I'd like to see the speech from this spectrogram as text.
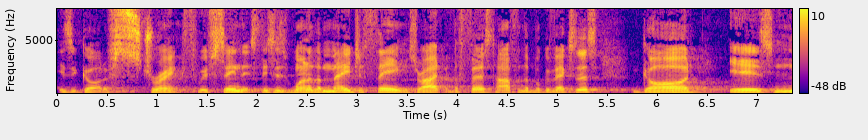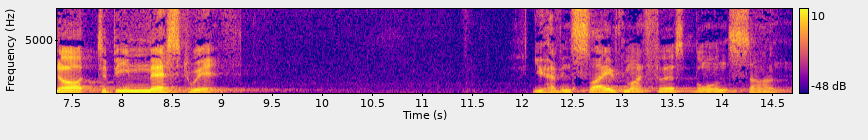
is a God of strength. We've seen this. This is one of the major themes, right, of the first half of the book of Exodus. God is not to be messed with. You have enslaved my firstborn son.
